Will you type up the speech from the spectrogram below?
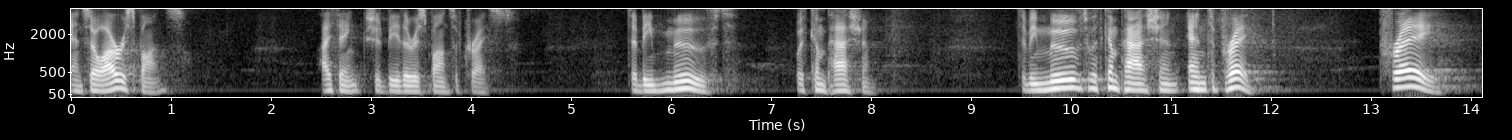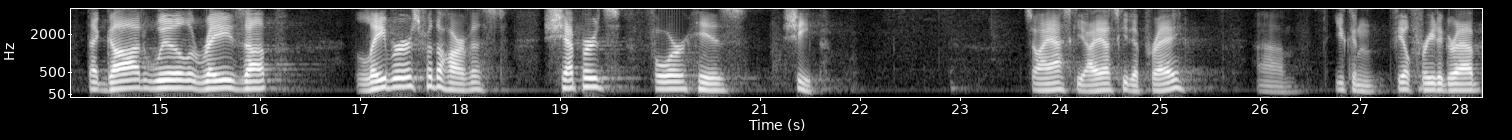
And so our response, I think, should be the response of Christ to be moved with compassion, to be moved with compassion, and to pray. Pray that God will raise up laborers for the harvest, shepherds for his sheep. So I ask you, I ask you to pray. Um, you can feel free to grab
